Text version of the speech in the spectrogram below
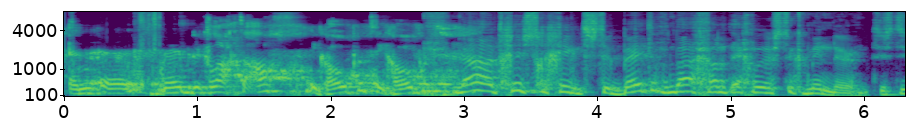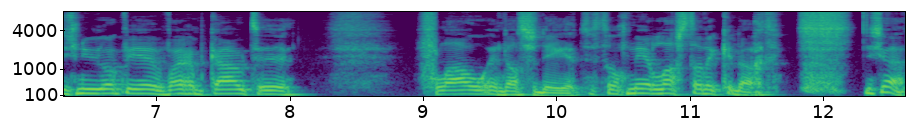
En eh, nemen de klachten af? Ik hoop het, ik hoop het. Nou, het gisteren ging het een stuk beter. Vandaag gaat het echt weer een stuk minder. Dus het is nu ook weer warm, koud, eh, flauw en dat soort dingen. Het is toch meer last dan ik dacht. Dus ja,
